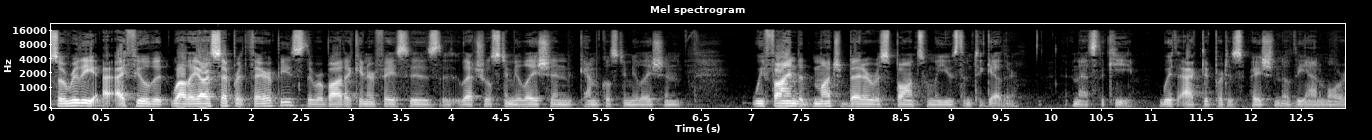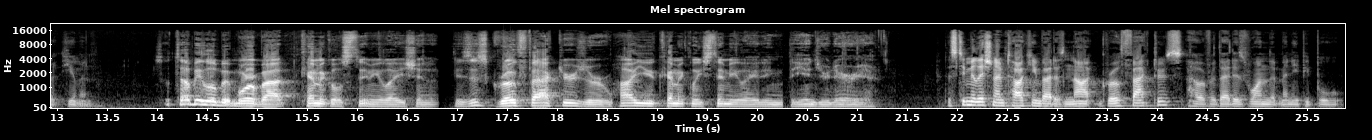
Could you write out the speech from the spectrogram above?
So, really, I feel that while they are separate therapies, the robotic interfaces, the electrical stimulation, chemical stimulation, we find a much better response when we use them together. And that's the key, with active participation of the animal or human. So, tell me a little bit more about chemical stimulation. Is this growth factors, or how are you chemically stimulating the injured area? The stimulation I'm talking about is not growth factors, however, that is one that many people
